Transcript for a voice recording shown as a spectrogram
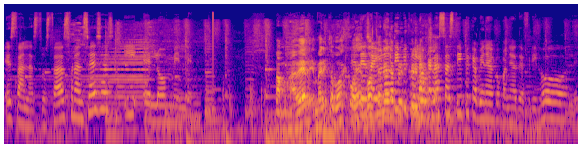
están las tostadas francesas y el omelette. Vamos a ver, Marito, vos El escoges. vos tenés desayuno la pri- típico y las canastas típicas vienen acompañadas de frijoles.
